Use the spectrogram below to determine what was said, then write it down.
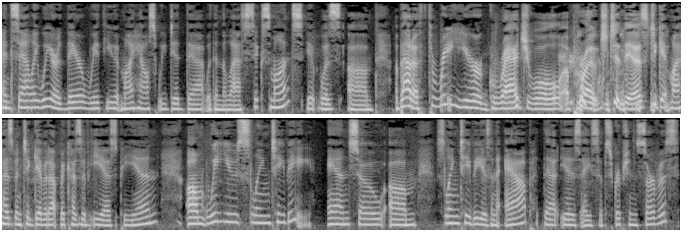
And Sally, we are there with you at my house. We did that within the last six months. It was um, about a three year gradual approach to this to get my husband to give it up because of ESPN. Um, we use Sling TV. And so um, Sling TV is an app that is a subscription service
